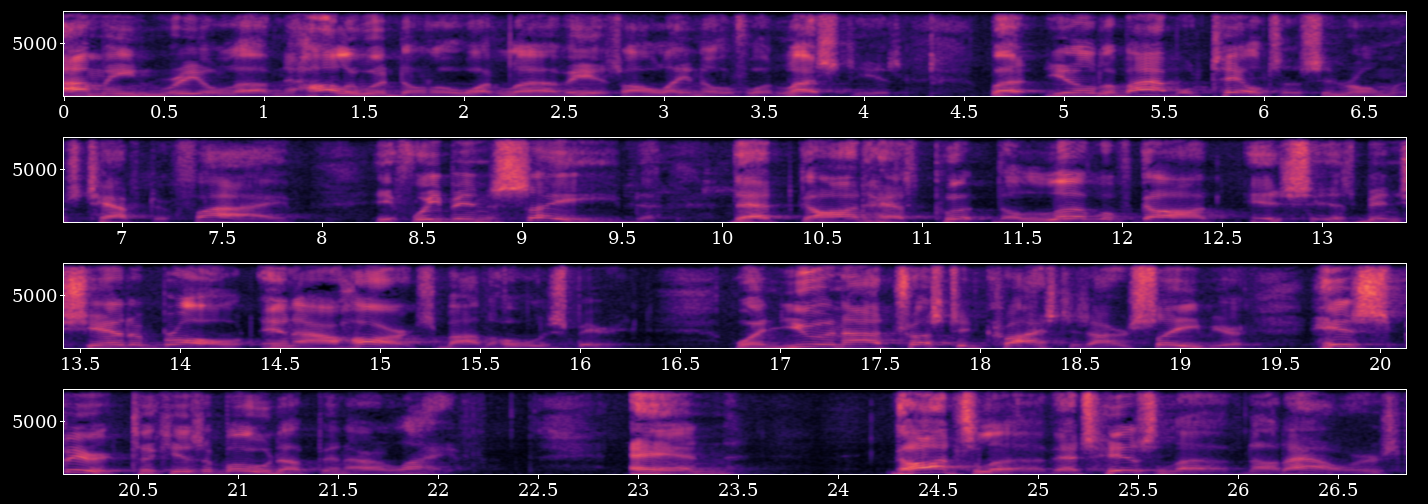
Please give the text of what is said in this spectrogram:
I mean real love. Now Hollywood don't know what love is. All they know is what lust is. But you know the Bible tells us in Romans chapter 5, if we've been saved, that God hath put the love of God is, has been shed abroad in our hearts by the Holy Spirit. When you and I trusted Christ as our Savior, His Spirit took His abode up in our life. And God's love, that's His love, not ours.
